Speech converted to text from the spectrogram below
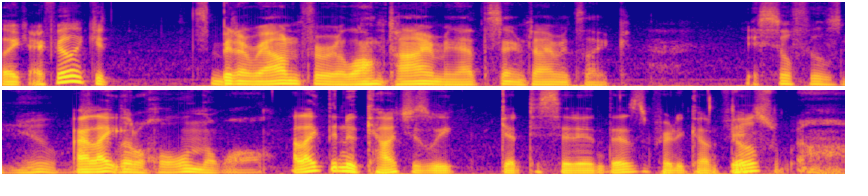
Like, I feel like it's been around for a long time, and at the same time, it's like, it still feels new. I like- a little hole in the wall. I like the new couches we get to sit in. Those are pretty comfy. Those, oh,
